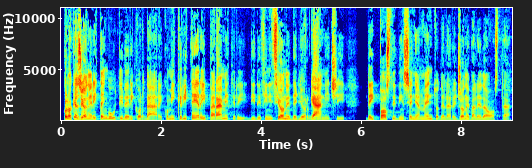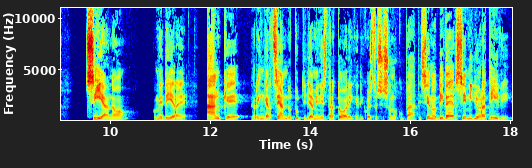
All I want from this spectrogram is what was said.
Con l'occasione ritengo utile ricordare come i criteri e i parametri di definizione degli organici dei posti di insegnamento della Regione Valle d'Aosta siano, come dire, anche ringraziando tutti gli amministratori che di questo si sono occupati, siano diversi e migliorativi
